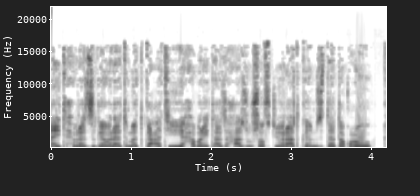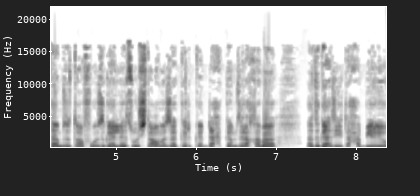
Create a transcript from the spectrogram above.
ናይቲ ሕብረት ዝገበረ እቲ መጥቃዕቲ፣ ሓበሬታ ዝሓዙ ሶፍትዌራት ከም ዝተጠቕዑ ከም ዝጠፍኡ ዝገልጽ ውሽጣዊ መዘክር ቅዳሕ ከም ዝረኸበ እቲ ጋዜጣ ሓቢሩ እዩ።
